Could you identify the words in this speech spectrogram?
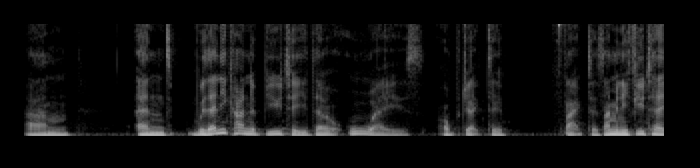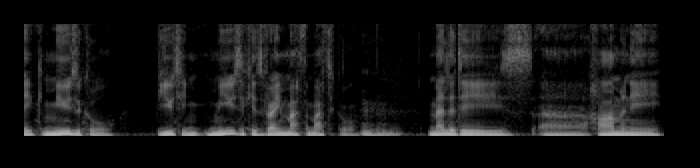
Um, and with any kind of beauty, there are always objective factors. I mean, if you take musical beauty, music is very mathematical. Melodies, uh, harmony,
